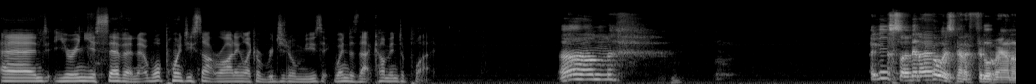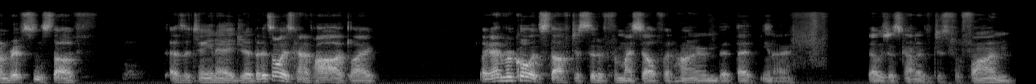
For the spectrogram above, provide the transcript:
and you're in year seven. At what point do you start writing like original music? When does that come into play? Um, I guess I mean I always kind of fiddle around on riffs and stuff as a teenager, but it's always kind of hard. Like, like I'd record stuff just sort of for myself at home, but that you know, that was just kind of just for fun.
